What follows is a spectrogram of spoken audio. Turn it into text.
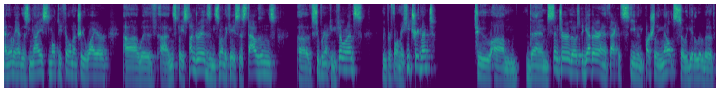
And then we have this nice multi-filamentary wire uh, with, uh, in this case, hundreds, in some other cases, thousands of superconducting filaments. We perform a heat treatment to um, then sinter those together. And in fact, it's even partially melts. So we get a little bit of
